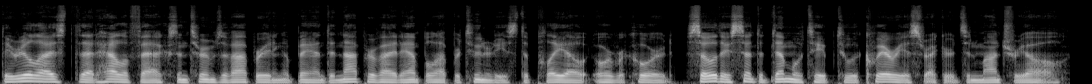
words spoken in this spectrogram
They realized that Halifax, in terms of operating a band, did not provide ample opportunities to play out or record, so they sent a demo tape to Aquarius Records in Montreal.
